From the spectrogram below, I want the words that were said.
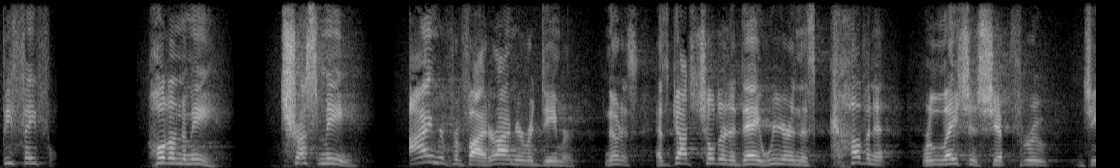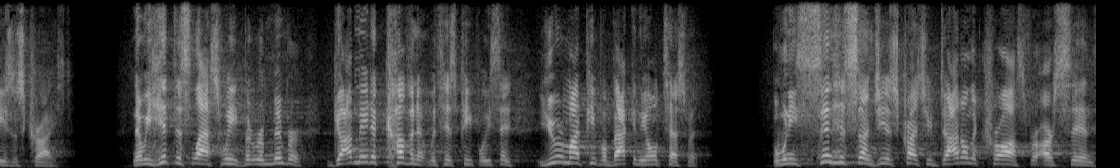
be faithful. Hold on to me. Trust me. I'm your provider, I'm your redeemer. Notice, as God's children today, we are in this covenant relationship through Jesus Christ. Now, we hit this last week, but remember, God made a covenant with his people. He said, You are my people back in the Old Testament. But when he sent his son, Jesus Christ, who died on the cross for our sins,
